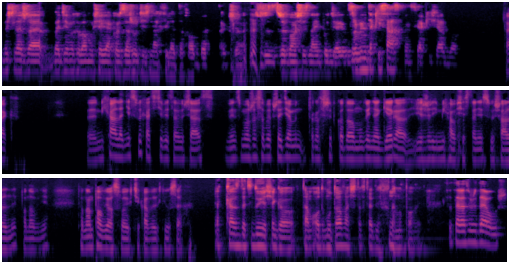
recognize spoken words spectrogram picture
Myślę, że będziemy chyba musieli jakoś zarzucić na chwilę to hobby. Także, że- żeby on się z nami podzielił. Zrobimy taki suspens jakiś albo. tak. E, Michale, nie słychać ciebie cały czas, więc może sobie przejdziemy teraz szybko do omówienia gier, a jeżeli Michał się stanie słyszalny ponownie, to nam powie o swoich ciekawych newsach. Jak Kaz zdecyduje się go tam odmutować, to wtedy nam opowie. To teraz już Deusz.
